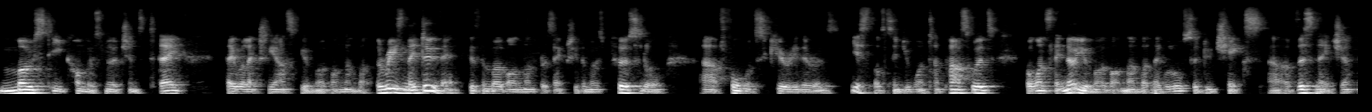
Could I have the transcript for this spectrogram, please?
most e-commerce merchants today, they will actually ask you a mobile number. The reason they do that, because the mobile number is actually the most personal uh, form of security there is. Yes, they'll send you one-time passwords, but once they know your mobile number, they will also do checks uh, of this nature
